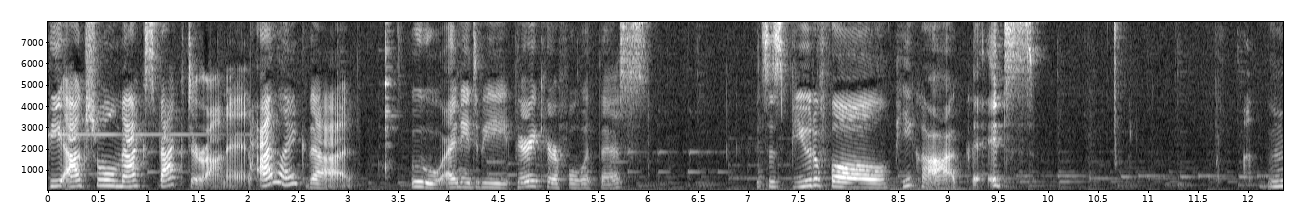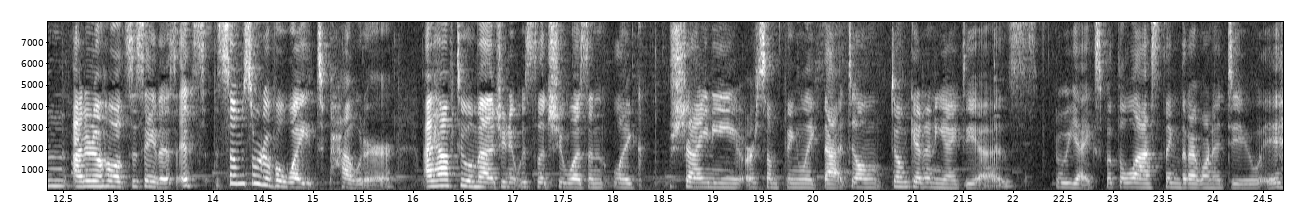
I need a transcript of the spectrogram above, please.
the actual Max Factor on it. I like that. Ooh, I need to be very careful with this. It's this beautiful peacock. It's, mm, I don't know how else to say this. It's some sort of a white powder. I have to imagine it was that she wasn't like shiny or something like that. Don't, don't get any ideas. Oh yikes, but the last thing that I want to do is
